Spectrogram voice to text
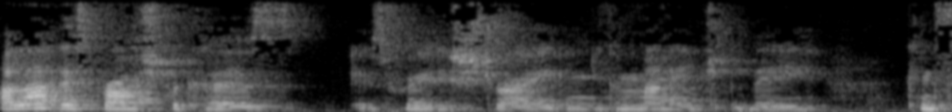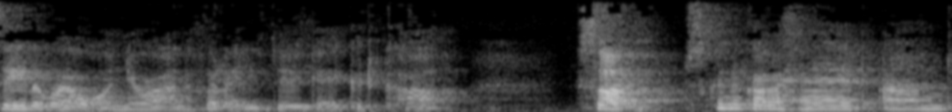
I like this brush because it's really straight and you can manage the concealer well on your eye and I feel like you do get a good cut. So, I'm just going to go ahead and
